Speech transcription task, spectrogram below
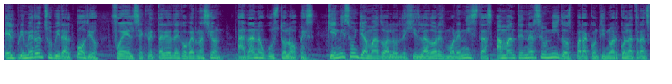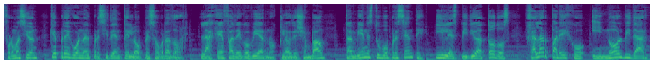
El primero en subir al podio fue el secretario de Gobernación, Adán Augusto López, quien hizo un llamado a los legisladores morenistas a mantenerse unidos para continuar con la transformación que pregona el presidente López Obrador. La jefa de gobierno, Claudia Sheinbaum, también estuvo presente y les pidió a todos jalar parejo y no olvidar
